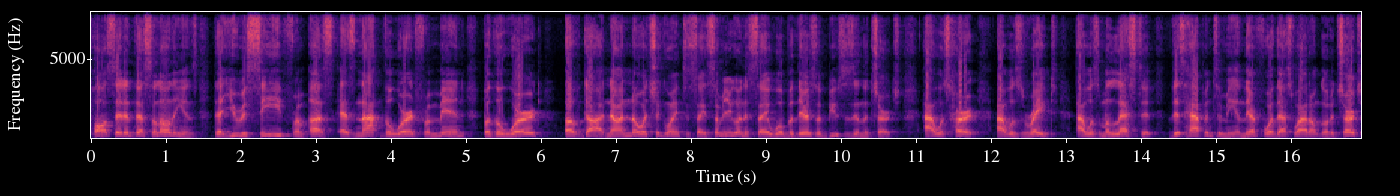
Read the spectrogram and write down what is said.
Paul said in Thessalonians that you receive from us as not the word from men, but the word of God. Now, I know what you're going to say. Some of you are going to say, well, but there's abuses in the church. I was hurt. I was raped. I was molested. This happened to me. And therefore, that's why I don't go to church.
